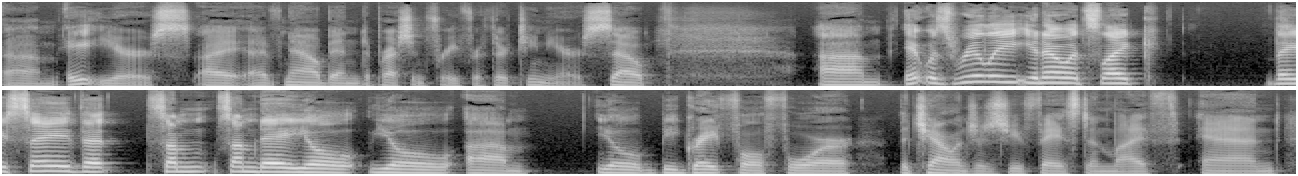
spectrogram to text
um, eight years, I, have now been depression free for 13 years. So um, it was really, you know, it's like they say that some someday you'll you'll um, you'll be grateful for the challenges you faced in life and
